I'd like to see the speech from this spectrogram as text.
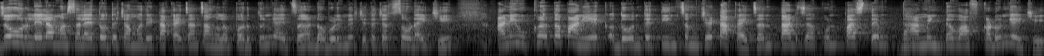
जो उरलेला मसाला आहे तो त्याच्यामध्ये टाकायचा चांगलं परतून घ्यायचं. डबळी मिरची त्याच्यात सोडायची. आणि उकळतं पाणी एक दोन ते तीन चमचे टाकायचं आणि ताट झाकून पाच ते दहा मिनटं वाफ काढून घ्यायची.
